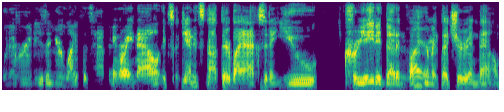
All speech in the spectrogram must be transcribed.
whatever it is in your life that's happening right now it's again it's not there by accident. You created that environment that you're in now.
